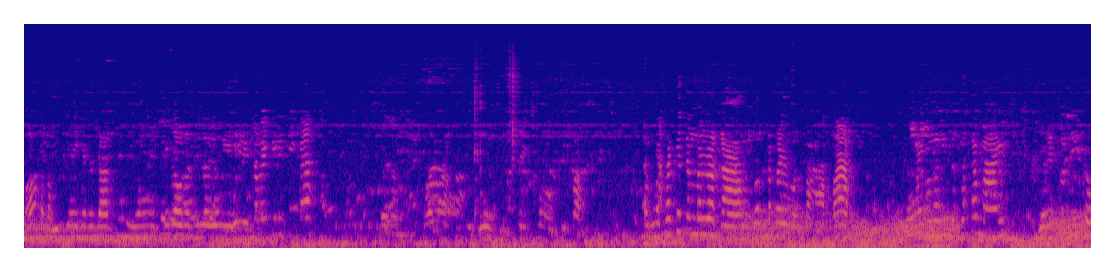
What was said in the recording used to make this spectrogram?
Ah, nakahintay ka na dati. Yung silaw na dilaw yung ihuli. Na may kinitik ka? Wala. Good, mistake mo, okay pa. Pag masakit ang malakang, huwag na kayo magpaapak. Lagay mo lang ito sa kamay, ganito dito,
